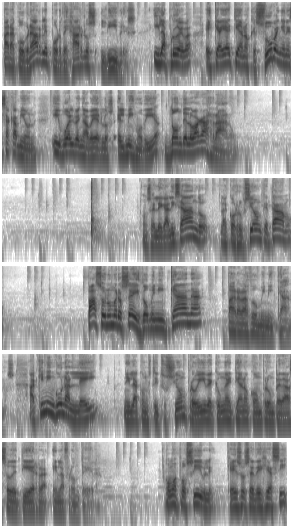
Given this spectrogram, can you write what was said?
para cobrarle por dejarlos libres. Y la prueba es que hay haitianos que suben en ese camión y vuelven a verlos el mismo día donde lo agarraron. Entonces, legalizando la corrupción que estamos. Paso número 6, dominicana para los dominicanos. Aquí ninguna ley ni la constitución prohíbe que un haitiano compre un pedazo de tierra en la frontera. ¿Cómo es posible que eso se deje así?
